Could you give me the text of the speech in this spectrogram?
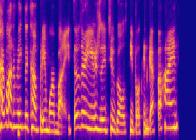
I want to make the company more money. Those are usually two goals people can get behind.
